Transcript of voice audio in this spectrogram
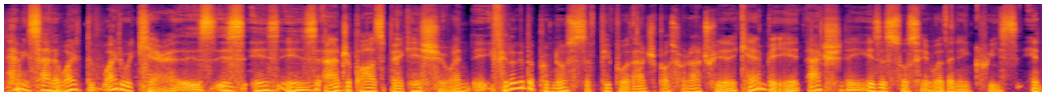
Having said it, why do, why do we care? Is, is, is, is andropause a big issue? And if you look at the prognosis of people with andropause who are not treated, it can be. It actually is associated with an increase in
